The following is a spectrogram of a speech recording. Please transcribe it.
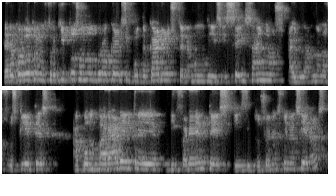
Te recuerdo que nuestro equipo somos brokers hipotecarios, tenemos 16 años ayudando a nuestros clientes a comparar entre diferentes instituciones financieras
